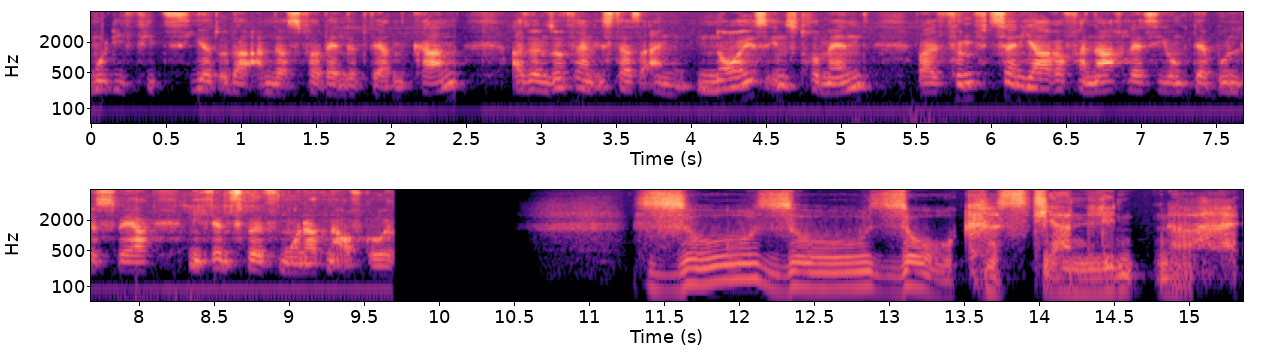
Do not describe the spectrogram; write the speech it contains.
modifiziert oder anders verwendet werden kann. Also insofern ist das ein neues Instrument, weil 15 Jahre Vernachlässigung der Bundeswehr nicht in zwölf Monaten aufgeholt so, so, so, Christian Lindner,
